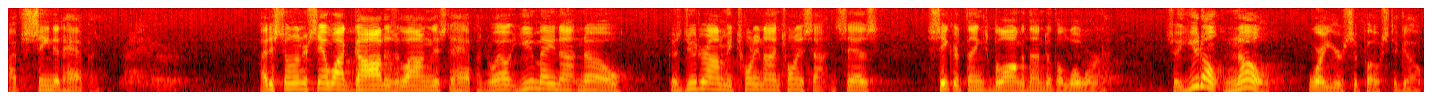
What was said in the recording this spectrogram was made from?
I've seen it happen. I just don't understand why God is allowing this to happen. Well, you may not know, because Deuteronomy 29 20 says, Secret things belongeth unto the Lord. So you don't know where you're supposed to go.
